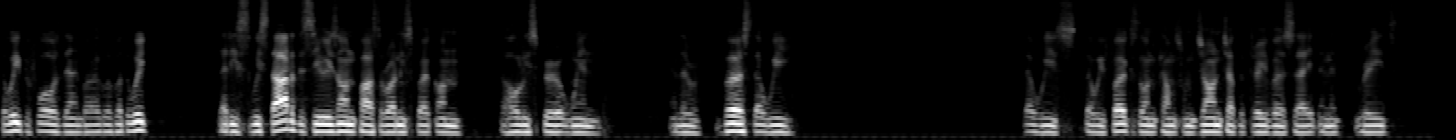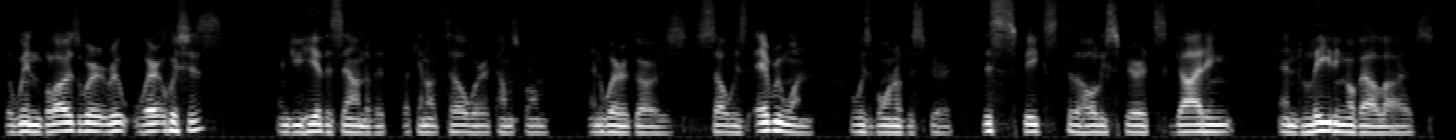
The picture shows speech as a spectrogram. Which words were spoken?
the week before was Dan Bogler, but the week that he, we started the series on, Pastor Rodney spoke on the Holy Spirit wind, and the verse that we that we that we focused on comes from John chapter three, verse eight, and it reads, "The wind blows where it, where it wishes, and you hear the sound of it, but cannot tell where it comes from and where it goes. So is everyone who is born of the Spirit." This speaks to the Holy Spirit's guiding and leading of our lives.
